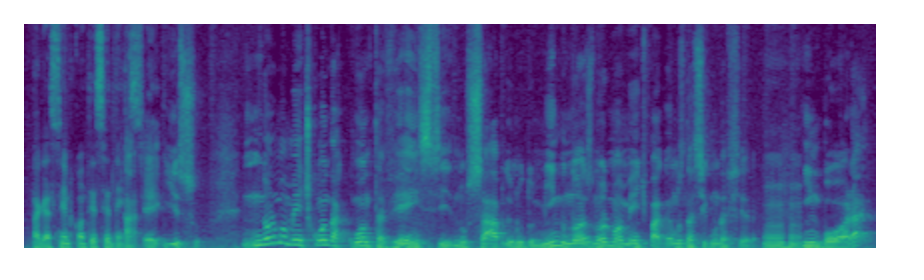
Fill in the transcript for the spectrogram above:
Pagar sempre com antecedência. Ah, é isso. Normalmente, quando a conta vence no sábado, no domingo, nós normalmente pagamos na segunda-feira. Uhum. Embora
